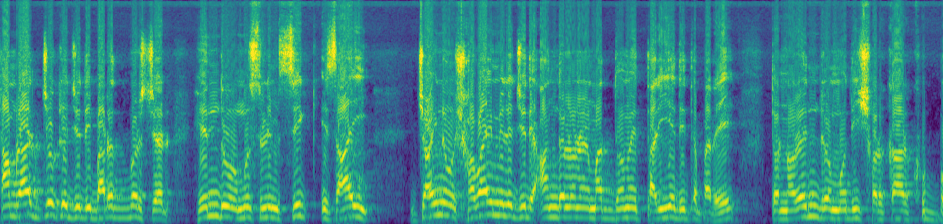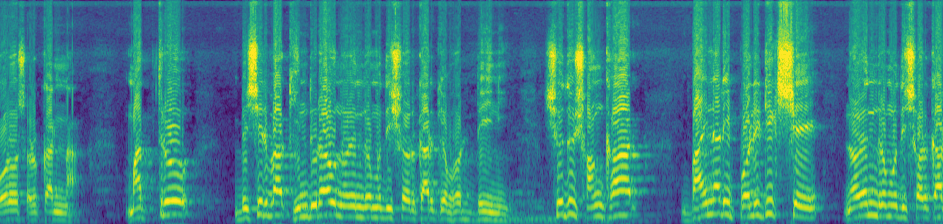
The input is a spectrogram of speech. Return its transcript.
সাম্রাজ্যকে যদি ভারতবর্ষের হিন্দু, মুসলিম, শিখ, ইসাই, জৈন সবাই মিলে যদি আন্দোলনের মাধ্যমে তাড়িয়ে দিতে পারে, তো নরেন্দ্র মোদী সরকার খুব বড় সরকার না। মাত্র বেশিরভাগ হিন্দুরাও নরেন্দ্র মোদী সরকারকে ভোট দেয়নি। শুধু সংখ্যার বাইনারি পলিটিক্সে নরেন্দ্র মোদী সরকার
